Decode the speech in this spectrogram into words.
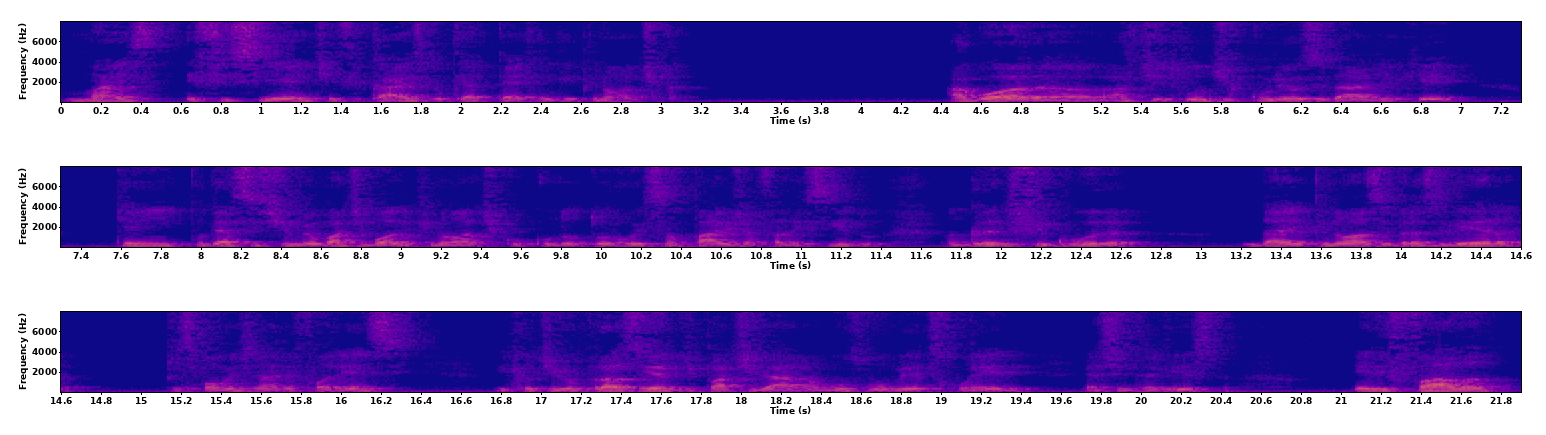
mais eficiente eficaz do que a técnica hipnótica. Agora, a título de curiosidade aqui, quem puder assistir meu bate-bola hipnótico com o Dr. Rui Sampaio, já falecido, uma grande figura da hipnose brasileira, principalmente na área forense, e que eu tive o prazer de partilhar alguns momentos com ele essa entrevista, ele fala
